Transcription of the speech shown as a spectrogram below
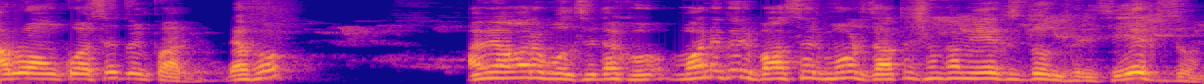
আরও অঙ্ক আছে, তুমি পারবে। দেখো, আমি আবারও বলছি, দেখো, মনে করি বাসের মোট যাত্রীর সংখ্যা আমি এক্স জন ধরেছি এক্স জন।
